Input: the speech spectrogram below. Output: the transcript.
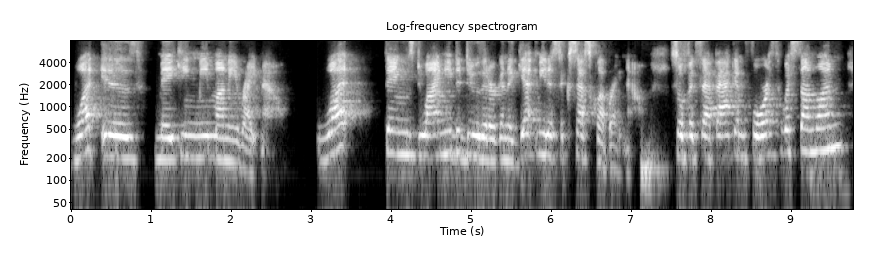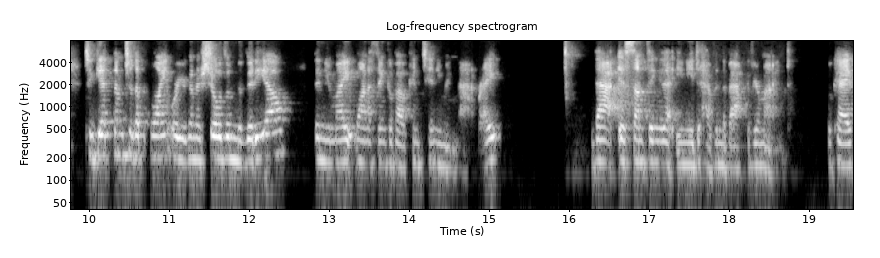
what is making me money right now? What things do I need to do that are going to get me to Success Club right now? So if it's that back and forth with someone to get them to the point where you're going to show them the video, then you might want to think about continuing that, right? That is something that you need to have in the back of your mind okay?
